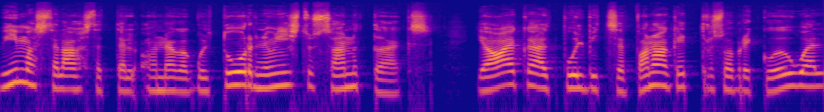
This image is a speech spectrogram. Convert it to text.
viimastel aastatel on aga kultuurne unistus saanud tõeks ja aeg-ajalt pulbitseb vana ketrusvabriku õuel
